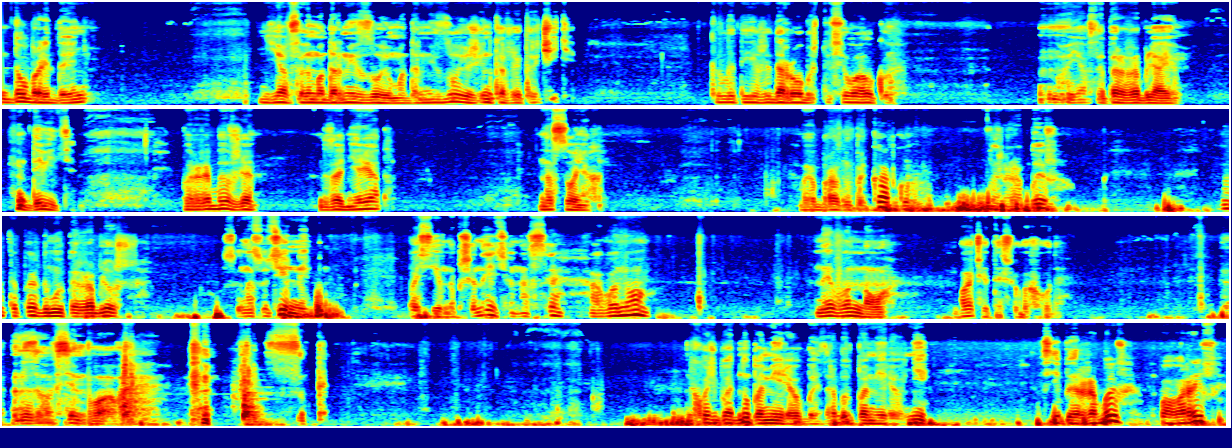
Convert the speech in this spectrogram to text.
Добрий день. Я все модернізую, модернізую. Жінка вже кричить, коли ти вже доробиш ту сівалку. Ну, я все переробляю. Дивіться, переробив вже задній ряд на сонях. V-образну прикатку переробив. Ну, тепер, думаю, перероблю на суцільний посів на пшеницю, на все, а воно не воно. Бачите, що виходить? Зовсім вау. Сука. Хоч би одну поміряв би, зробив поміряв. Ні. Всі переробив, поварив,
